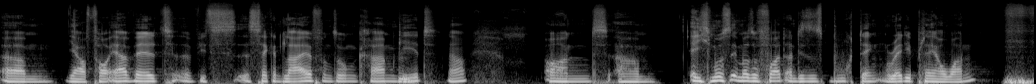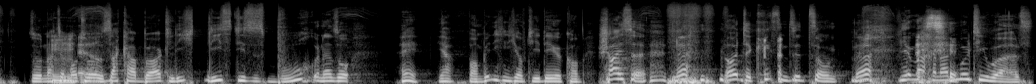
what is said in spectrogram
ähm, ja, VR-Welt, äh, wie es Second Life und so ein Kram geht. Ne? Und ähm, ich muss immer sofort an dieses Buch denken, Ready Player One. So nach dem Mhm. Motto, Ja. Zuckerberg liest, liest dieses Buch und dann so, hey, ja, warum bin ich nicht auf die Idee gekommen? Scheiße, ne? Leute, Krisensitzung, ne? Wir machen ein Multiverse.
